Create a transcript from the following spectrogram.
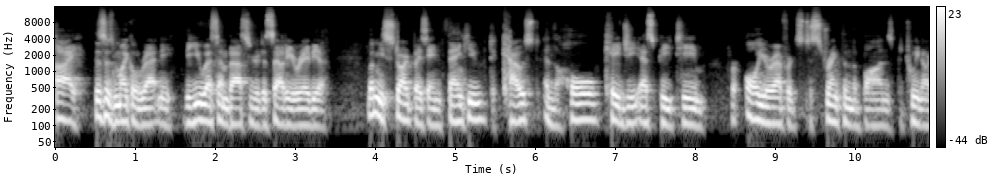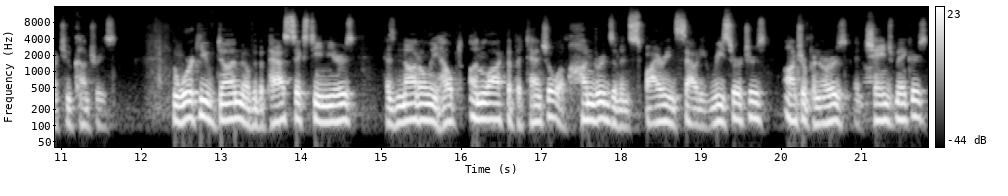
Hi, this is Michael Ratney, the U.S. Ambassador to Saudi Arabia. Let me start by saying thank you to KAUST and the whole KGSP team for all your efforts to strengthen the bonds between our two countries. The work you've done over the past 16 years has not only helped unlock the potential of hundreds of inspiring Saudi researchers, entrepreneurs, and changemakers,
